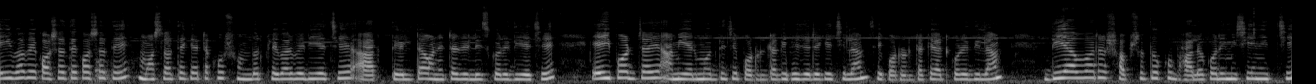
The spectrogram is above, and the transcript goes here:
এইভাবে কষাতে কষাতে মশলা থেকে একটা খুব সুন্দর ফ্লেভার বেরিয়েছে আর তেলটা অনেকটা রিলিজ করে দিয়েছে। এই পর্যায়ে আমি এর মধ্যে যে পটলটাকে ভেজে রেখেছিলাম, সেই পটলটাকে অ্যাড করে দিলাম। দিয়ে আবার সবসময় খুব ভালো করে মিশিয়ে নিচ্ছি।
